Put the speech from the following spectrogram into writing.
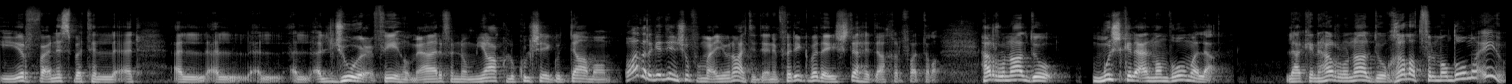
يرفع نسبة ال ال ال ال ال الجوع فيهم عارف؟ إنهم ياكلوا كل شيء قدامهم. وهذا اللي قاعدين نشوفه مع يونايتد يعني فريق بدأ يجتهد آخر فترة. هل رونالدو مشكلة على المنظومة؟ لا. لكن هل رونالدو غلط في المنظومة؟ إيوه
